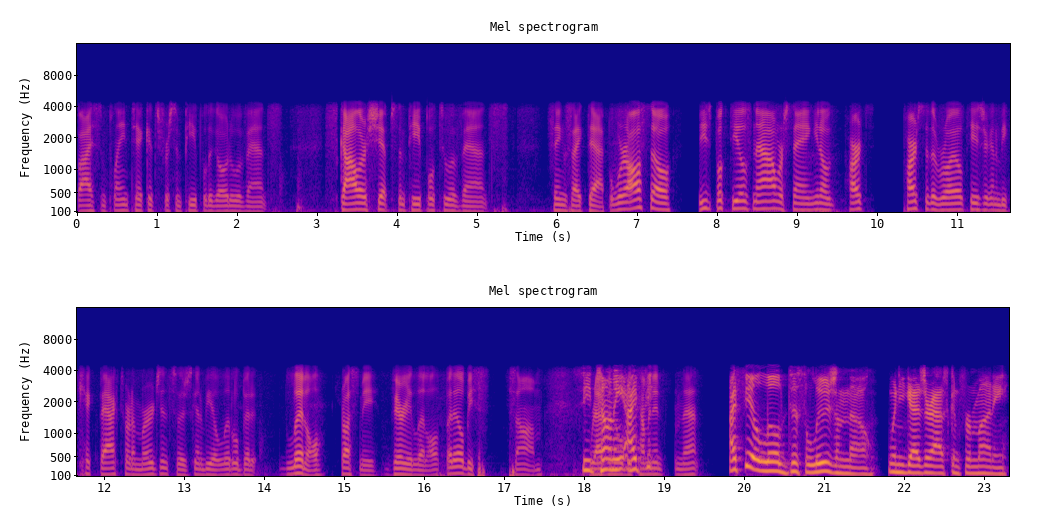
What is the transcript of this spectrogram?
buy some plane tickets for some people to go to events, scholarship some people to events, things like that. But we're also these book deals now. We're saying you know parts parts of the royalties are going to be kicked back toward emergence, so there's going to be a little bit little, trust me, very little, but it'll be some. See, Revenue Tony, I coming fe- in from that. I feel a little disillusioned though when you guys are asking for money.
